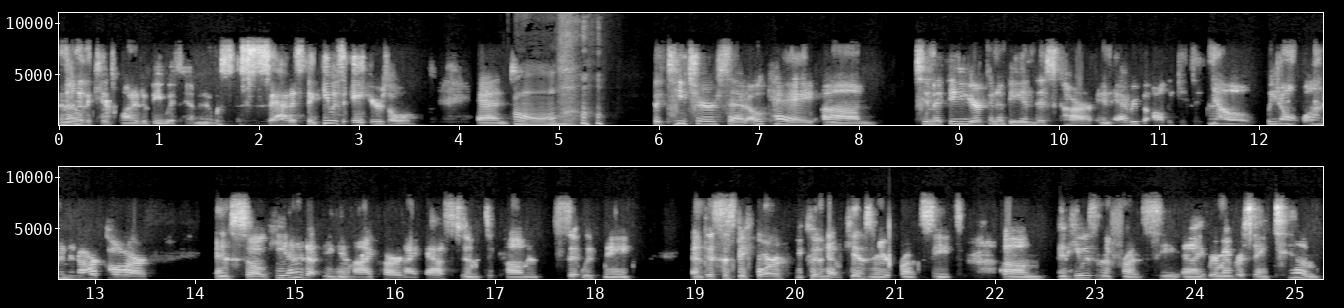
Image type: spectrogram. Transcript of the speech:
none of the kids wanted to be with him. And it was the saddest thing. He was eight years old. And the teacher said, okay, um, Timothy, you're going to be in this car. And everybody, all the kids said, no, we don't want him in our car. And so he ended up being in my car, and I asked him to come and sit with me. And this is before you couldn't have kids in your front seats. Um, and he was in the front seat. And I remember saying, Tim,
